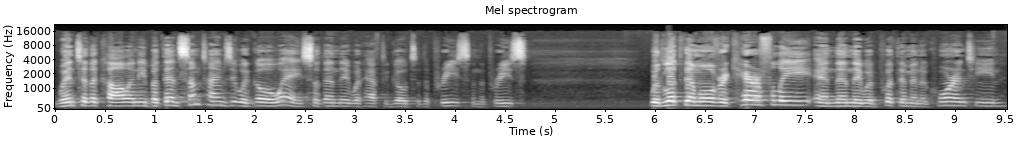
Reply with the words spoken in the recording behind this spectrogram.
went to the colony, but then sometimes it would go away, so then they would have to go to the priests, and the priests would look them over carefully, and then they would put them in a quarantine,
